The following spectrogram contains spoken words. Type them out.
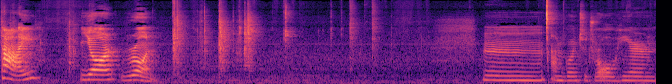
tie your run. mm, I'm going to draw here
